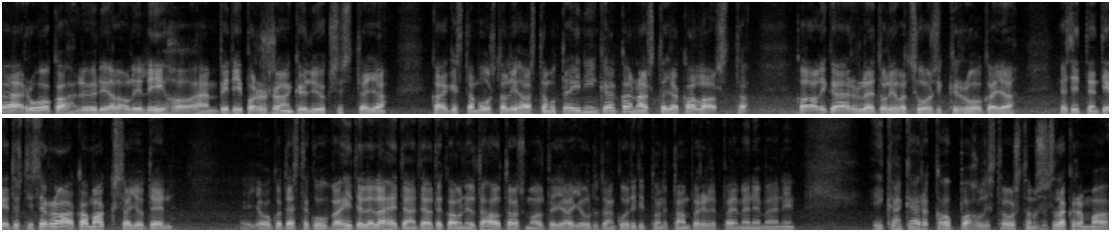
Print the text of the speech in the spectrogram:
pääruoka Lyydialla oli lihaa. Hän piti porsaan kyljyksestä ja kaikesta muusta lihasta, mutta ei niinkään kanasta ja kalasta. Kaalikääryleet olivat suosikkiruoka ja, ja sitten tietysti se raaka maksa, joten Jouko tästä kun vähitellen lähdetään täältä kauniilta hautausmaalta ja joudutaan kuitenkin tuonne Tampereelle päin menemään, niin eiköhän käydä kauppahallista ostanut se 100 grammaa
